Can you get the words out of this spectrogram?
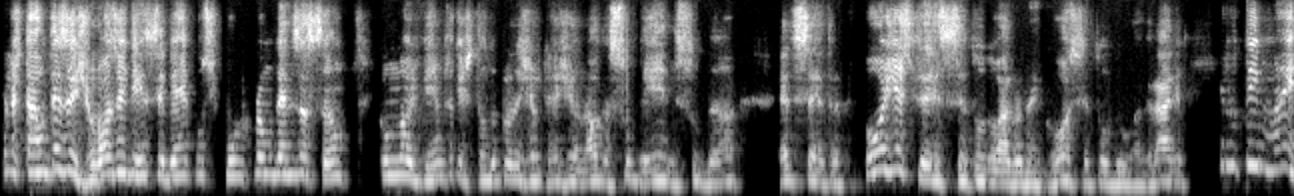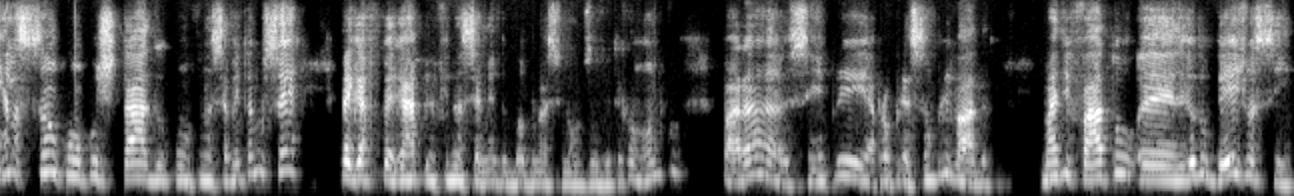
elas estavam desejosas de receber recursos públicos para modernização, como nós vemos a questão do planejamento regional da Sudene, Sudã, etc. Hoje, esse, esse setor do agronegócio, setor do agrário, ele não tem mais relação com, com o Estado, com o financiamento, a não ser pegar, pegar financiamento do Banco Nacional de Desenvolvimento Econômico para sempre apropriação privada. Mas, de fato, é, eu não vejo assim,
